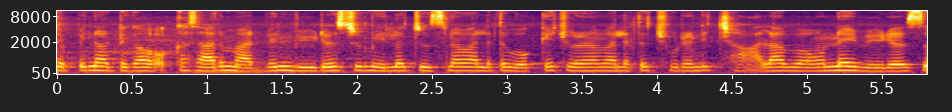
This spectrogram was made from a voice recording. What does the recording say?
చెప్పినట్టుగా ఒక్కసారి మర్విన్ వీడియోస్ మీలో చూసిన వాళ్ళైతే ఓకే చూడని వాళ్ళైతే చూడండి. చాలా బాగున్నాయి వీడియోస్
